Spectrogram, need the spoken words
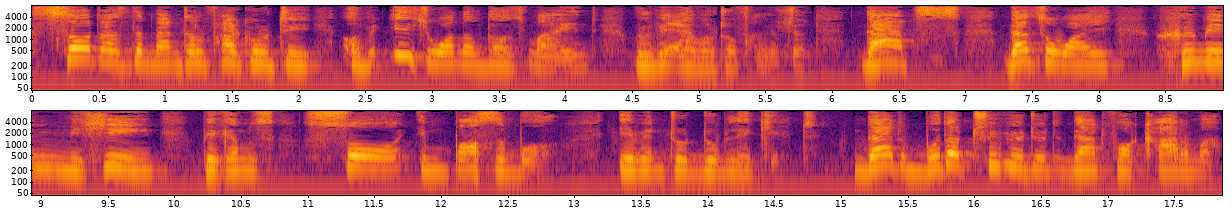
so does the mental faculty of each one of those mind will be able to function. That's, that's why human machine becomes so impossible even to duplicate. That Buddha attributed that for karma,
